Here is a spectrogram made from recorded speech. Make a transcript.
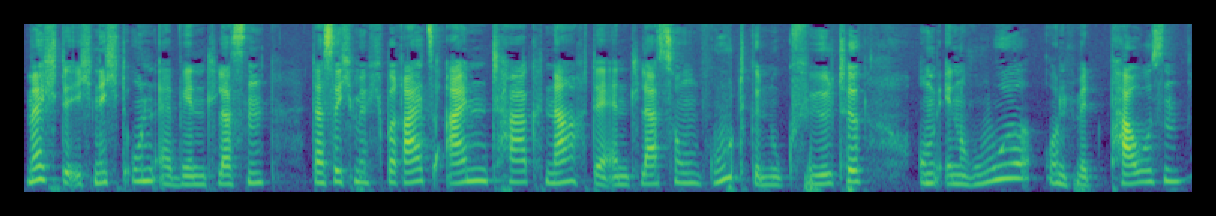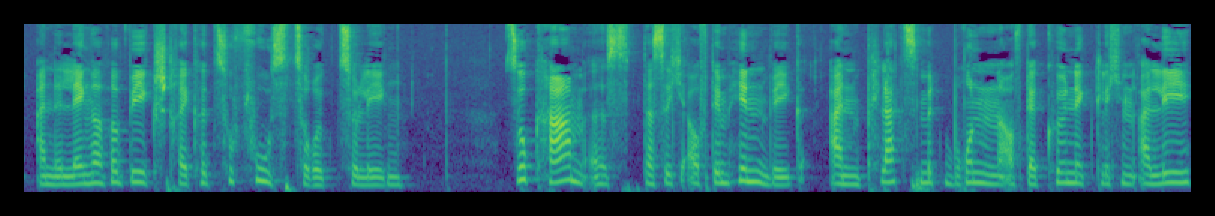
möchte ich nicht unerwähnt lassen, dass ich mich bereits einen Tag nach der Entlassung gut genug fühlte, um in Ruhe und mit Pausen eine längere Wegstrecke zu Fuß zurückzulegen. So kam es, dass ich auf dem Hinweg einen Platz mit Brunnen auf der königlichen Allee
